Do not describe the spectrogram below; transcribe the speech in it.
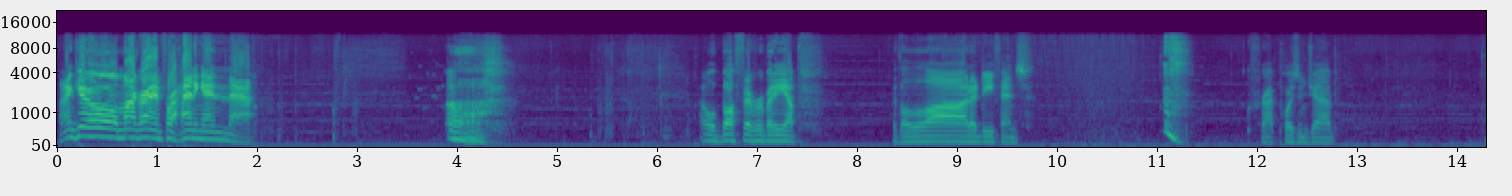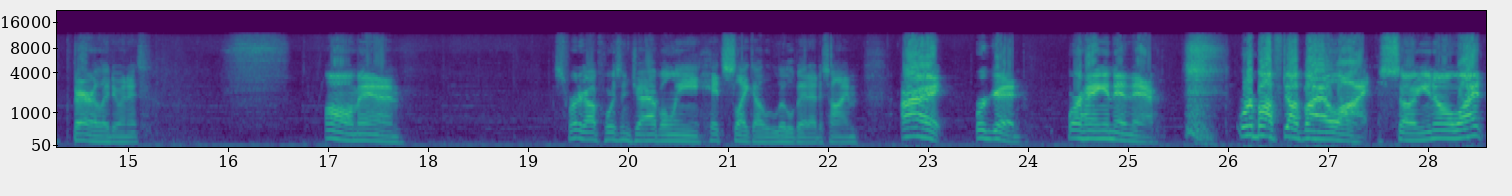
Thank you, Migraine, for hanging in there. Ugh. I will buff everybody up with a lot of defense. Crap, poison jab. Barely doing it. Oh, man. Swear to God, poison jab only hits like a little bit at a time. Alright, we're good. We're hanging in there. We're buffed up by a lot. So, you know what?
